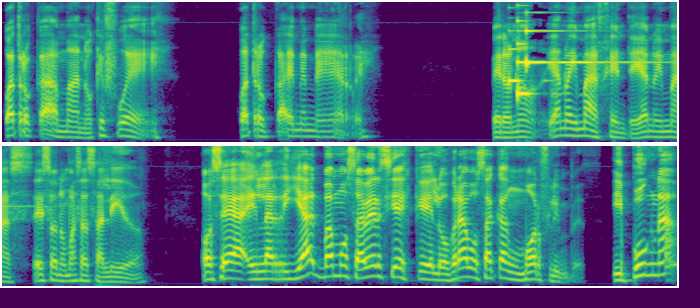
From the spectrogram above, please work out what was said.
4K, mano. ¿Qué fue? 4K MMR. Pero no, ya no hay más, gente. Ya no hay más. Eso nomás ha salido. O sea, en la Riyadh vamos a ver si es que los bravos sacan. Pues. Y Pugna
